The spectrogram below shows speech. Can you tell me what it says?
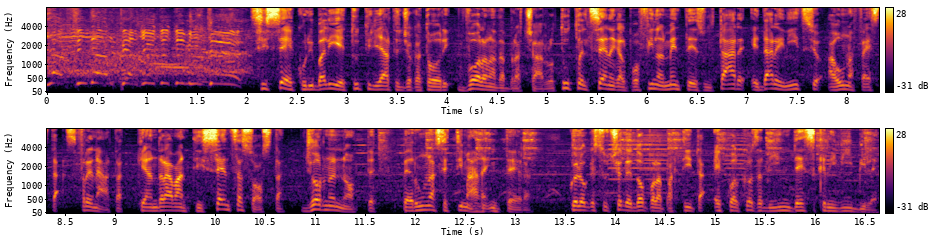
la finale perdue de Sissé, Koulibaly e tutti gli altri giocatori volano ad abbracciarlo. Tutto il Senegal può finalmente esultare e dare inizio a una festa sfrenata che andrà avanti senza sosta, giorno e notte, per una settimana intera. Quello che succede dopo la partita è qualcosa di indescrivibile.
